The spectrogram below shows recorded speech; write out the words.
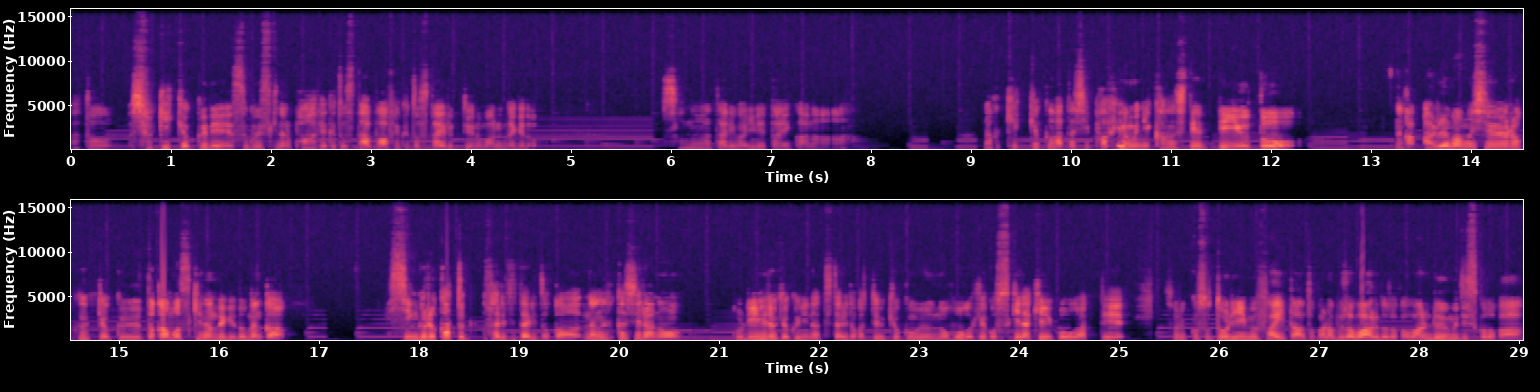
あと、初期曲ですごい好きなのパーフェクトスター、パーフェクトスタイルっていうのもあるんだけど。そのあたりは入れたいかな。なんか結局私、パフュームに関してで言うと、なんかアルバム収録曲とかも好きなんだけど、なんか、シングルカットされてたりとか、何かしらのこうリード曲になってたりとかっていう曲の方が結構好きな傾向があって、それこそ Dream Fighter とか love the world とかワンルームディスコとか、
